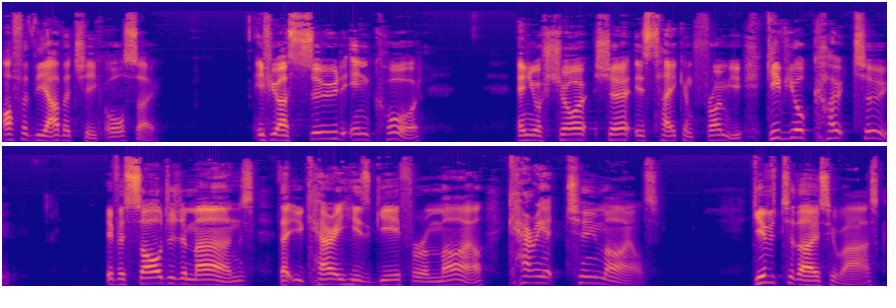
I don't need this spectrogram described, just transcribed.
offer the other cheek also. If you are sued in court and your shirt is taken from you, give your coat too. If a soldier demands that you carry his gear for a mile, carry it two miles. Give to those who ask,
